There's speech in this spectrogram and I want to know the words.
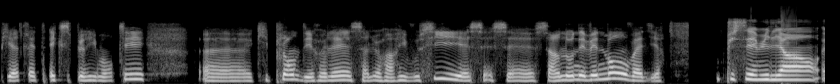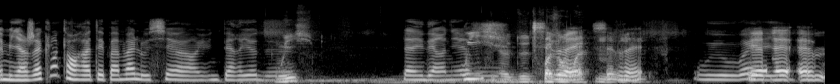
biathlètes expérimentés euh, qui plantent des relais, ça leur arrive aussi, et c'est c'est c'est un non-événement, on va dire. Puis c'est Emilien, Emilien Jacquelin qui en ratait pas mal aussi à une période euh, Oui, l'année dernière. Oui. il y a deux, C'est trois ans, vrai, ouais. c'est Mm. vrai. où, ouais, Et, euh, euh,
